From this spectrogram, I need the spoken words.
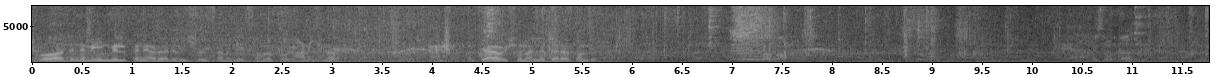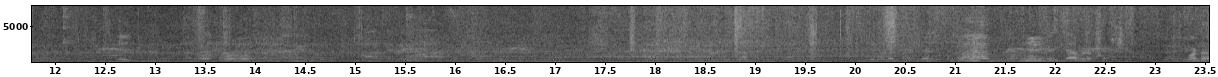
അപ്പോൾ അതിന്റെ മെയിൻ വിൽപ്പനയുടെ ഒരു വിഷ്വൽസ് ആണ് കേസ് നമ്മളിപ്പോൾ കാണിക്കുന്നത്. അത്യാവശ്യം നല്ല തിരക്കുണ്ട്. പോട്ടെ.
